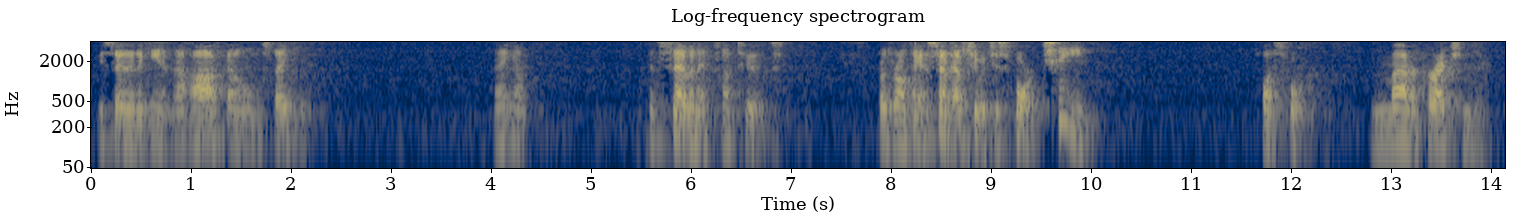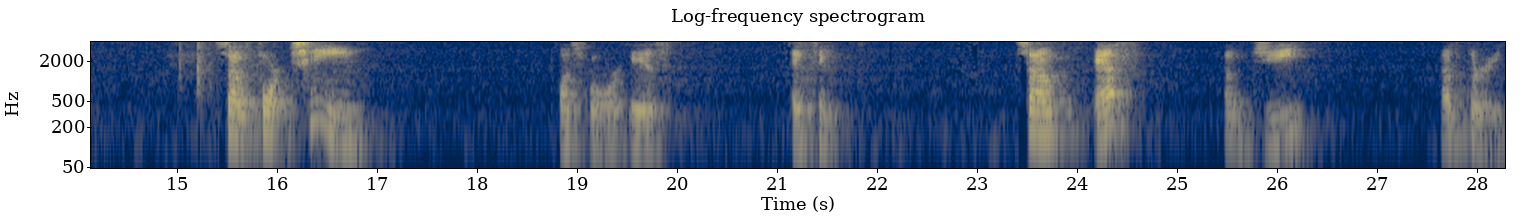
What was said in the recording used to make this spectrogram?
Let me say that again. Now, ah, I've got a little mistake here. Hang on. It's 7x, not 2x. Wrote the wrong thing. It's 7 times 2, which is 14 plus 4. Minor correction there. So 14 plus 4 is 18. So f of g of 3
